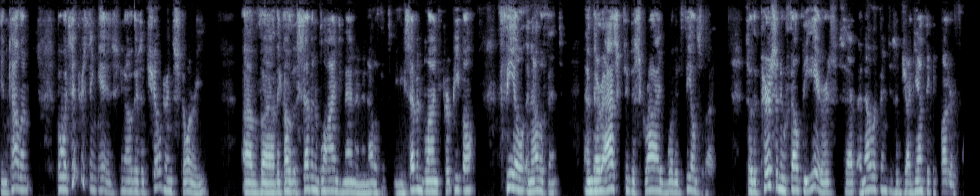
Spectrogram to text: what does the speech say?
in Kelm. But what's interesting is, you know, there's a children's story of uh, they call it seven blind men and an elephant, meaning seven blind per people feel an elephant, and they're asked to describe what it feels like. So the person who felt the ears said an elephant is a gigantic butterfly.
